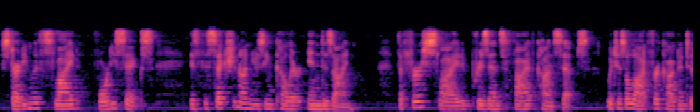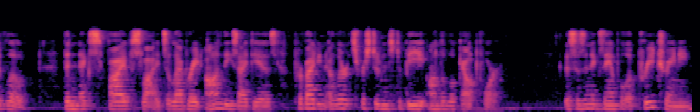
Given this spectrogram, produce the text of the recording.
Starting with slide 46, is the section on using color in design. The first slide presents five concepts, which is a lot for cognitive load. The next five slides elaborate on these ideas, providing alerts for students to be on the lookout for. This is an example of pre-training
